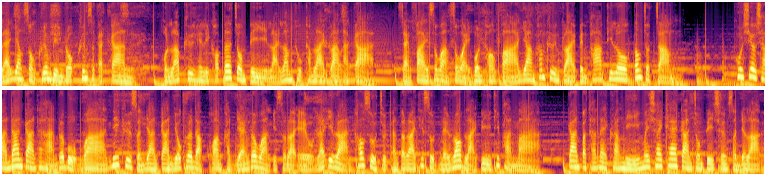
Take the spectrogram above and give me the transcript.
และยังส่งเครื่องบินรบขึ้นสกัดกั้น ผลลัพธ์คือเฮลิคอปเตอร์โจมตีหลายลำถูกทำลายกลางอากาศ แสงไฟสว่างสวยบนท้องฟ้ายามค่ำคืนกลายเป็นภาพที่โลกต้องจดจำ ผู้เชี่ยวชาญด้านการทหารระบุว่านี่คือสัญญาณการยกระดับความขัดแย้งระหว่างอิสราเอลและอิหร่านเข้าสู่จุดอันตรายที่สุดในรอบหลายปีที่ผ่านมา การประทะในครั้งนี้ไม่ใช่แค่การโจมตีเชิงสัญลักษณ์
